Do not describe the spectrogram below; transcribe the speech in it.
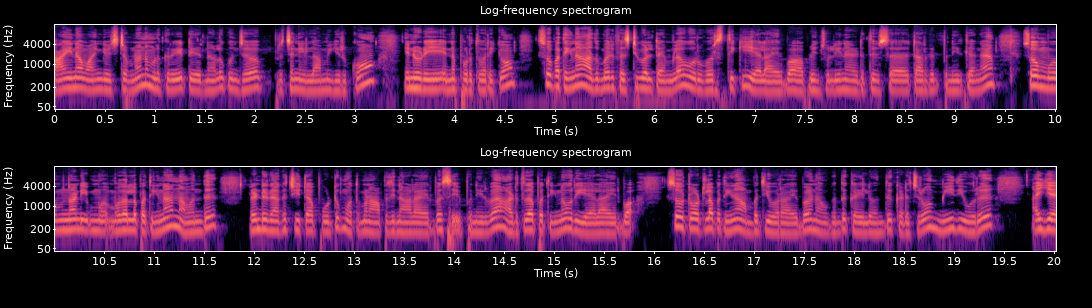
காயினாக வாங்கி வச்சிட்டோம்னா நம்மளுக்கு ரேட் ஏறினாலும் கொஞ்சம் பிரச்சனை இல்லாமல் இருக்கும். என்னுடைய என்னை பொறுத்த வரைக்கும். ஸோ பார்த்திங்கன்னா அது மாதிரி ஃபெஸ்டிவல் டைமில் ஒரு வருஷத்துக்கு ஏழாயிரரூபா அப்படின்னு சொல்லி நான் எடுத்து டார்கெட் பண்ணியிருக்கேங்க. ஸோ முன்னாடி முதல்ல பார்த்திங்கன்னா நான் வந்து ரெண்டு நகை சீட்டாக போட்டு மொத்தமாக நாற்பத்தி நாலாயிரரூபா சேவ் பண்ணிடுவேன் அடுத்ததாக பார்த்திங்கன்னா ஒரு ஏழாயிரரூபா ஸோ டோட்டலாக பார்த்திங்கன்னா ஐம்பத்தி ஓராயிரரூபா நமக்கு வந்து கையில் வந்து கிடச்சிரும். மீதி ஒரு ஐயா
